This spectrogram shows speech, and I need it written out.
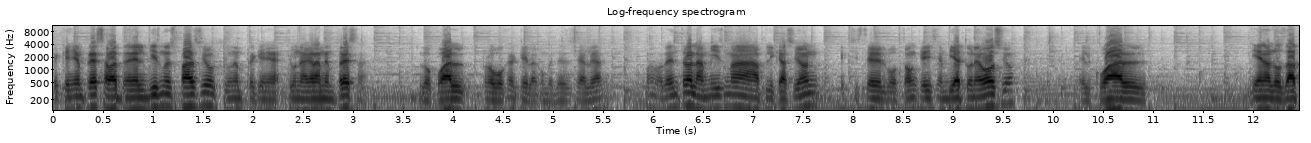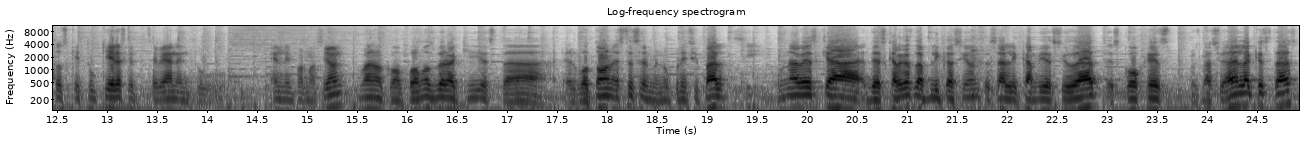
pequeña empresa va a tener el mismo espacio que una, pequeña, que una gran empresa, lo cual provoca que la competencia sea leal. Bueno, dentro de la misma aplicación existe el botón que dice envía tu negocio, el cual llena los datos que tú quieres que se vean en, tu, en la información. Bueno, como podemos ver aquí está el botón, este es el menú principal. Una vez que descargas la aplicación te sale cambio de ciudad, escoges pues, la ciudad en la que estás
